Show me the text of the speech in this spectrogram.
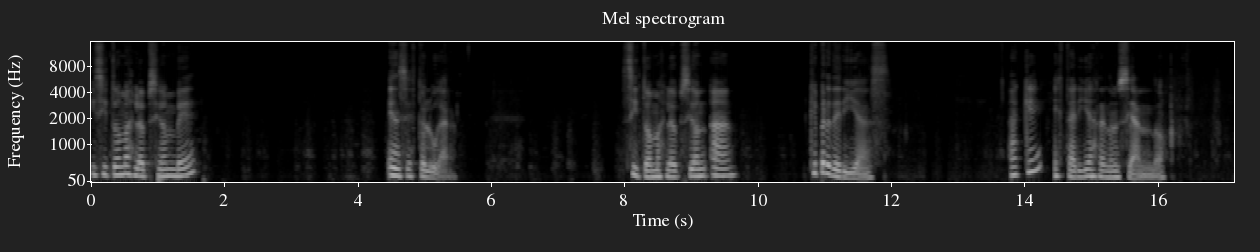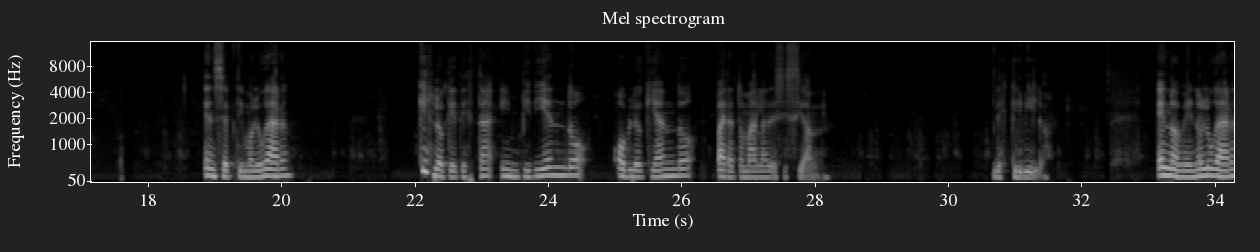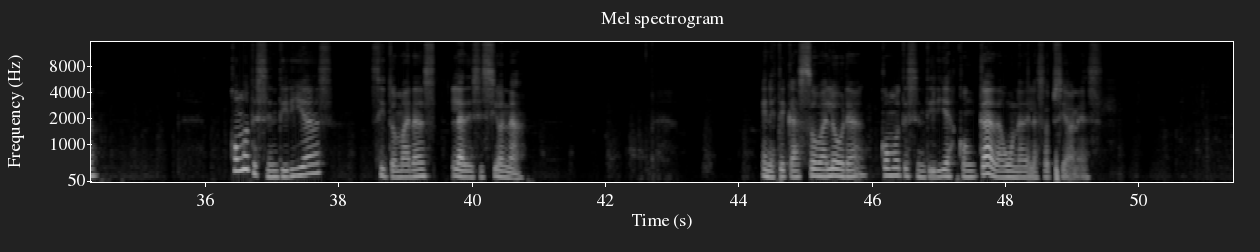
Y si tomas la opción B, en sexto lugar. Si tomas la opción A, ¿qué perderías? ¿A qué estarías renunciando? En séptimo lugar, ¿qué es lo que te está impidiendo o bloqueando para tomar la decisión. Describilo. En noveno lugar, ¿cómo te sentirías si tomaras la decisión A? En este caso, valora cómo te sentirías con cada una de las opciones.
